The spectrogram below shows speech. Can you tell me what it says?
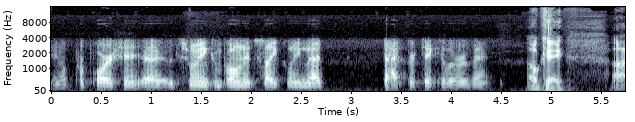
you know, proportion uh, swimming component, cycling, that that particular event. Okay. Uh,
